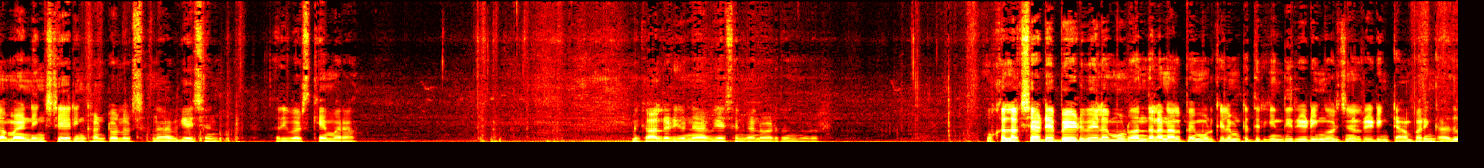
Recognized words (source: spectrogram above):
commanding steering controllers navigation reverse camera. మీకు ఆల్రెడీ నావిగేషన్ కనబడుతుంది చూడండి ఒక లక్ష డెబ్బై ఏడు వేల మూడు వందల నలభై మూడు కిలోమీటర్ తిరిగింది. రీడింగ్ ఒరిజినల్ రీడింగ్ ట్యాంపరింగ్ కాదు.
